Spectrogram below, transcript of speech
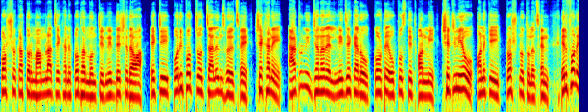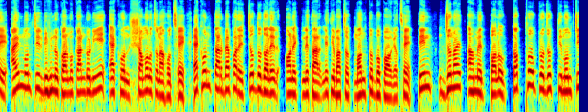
স্পর্শকাতর মামলা যেখানে প্রধানমন্ত্রীর নির্দেশে দেওয়া একটি পরিপত্র চ্যালেঞ্জ হয়েছে, সেখানে অ্যাটর্নি জেনারেল নিজে কেন কোর্টে উপস্থিত হননি সেটি নিয়েও অনেকেই প্রশ্ন তুলেছেন। এর ফলে আইনমন্ত্রীর বিভিন্ন কর্মকাণ্ড নিয়ে এখন সমালোচনা হচ্ছে। এখন তার ব্যাপারে চোদ্দ দলের অনেক নেতার নেতিবাচক মন্তব্য পাওয়া গেছে। তিন, জোনায়েদ আহমেদ পলক। তথ্য প্রযুক্তি মন্ত্রী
